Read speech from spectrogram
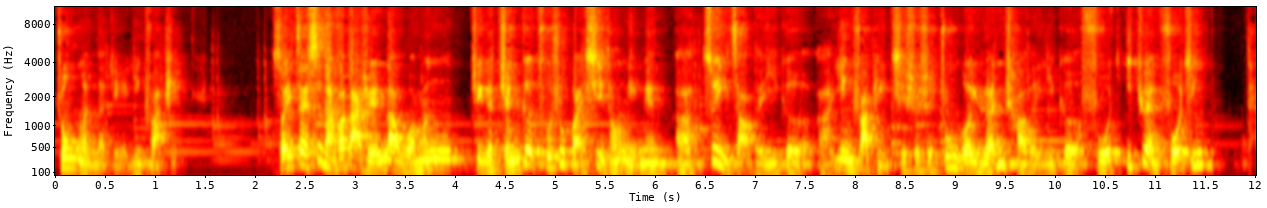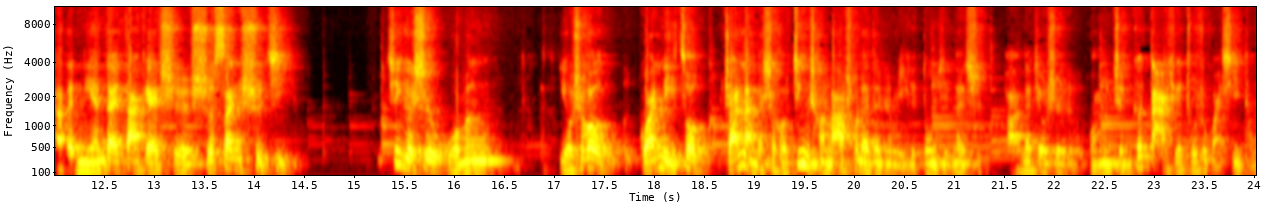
中文的这个印刷品，所以在斯坦福大学，那我们这个整个图书馆系统里面啊，最早的一个啊印刷品其实是中国元朝的一个佛一卷佛经，它的年代大概是十三世纪。这个是我们有时候管理做展览的时候经常拿出来的这么一个东西，那是啊，那就是我们整个大学图书馆系统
